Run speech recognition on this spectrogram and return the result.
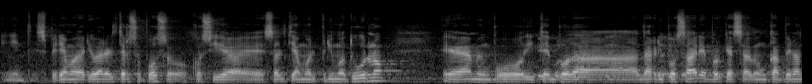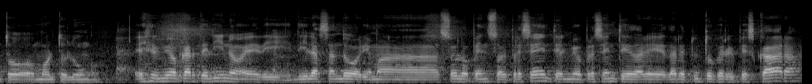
e niente, speriamo di arrivare al terzo posto così eh, saltiamo il primo turno e abbiamo un po' di tempo da, da, riposare perché è stato un campionato molto lungo. Il mio cartellino è di, di La Sandoria, ma solo penso al presente, il mio presente è dare, dare tutto per il Pescara,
